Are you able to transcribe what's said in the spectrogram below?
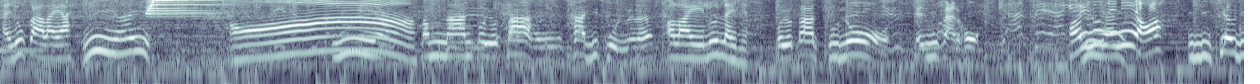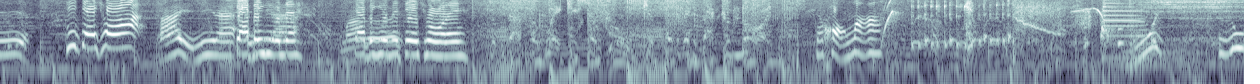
ถ่ายรูปกับอะไรอะนี่ไง อ๋อนี่อะตำนานโตโยต้าของชาติญี่ปุ่นเลยนะอะไรรุ่นอะไรเนี่ยโตโยต้าทูโน่ NE86 เฮ้ยรุ่นไอ้นี่เหรออินดีเคียวดี ที่เจโชว์อะใช่นี่นะแกไปยืนเลยมาแกไปยืนในเจโชว์เลยเจ้าของมาอุ้ยลุง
